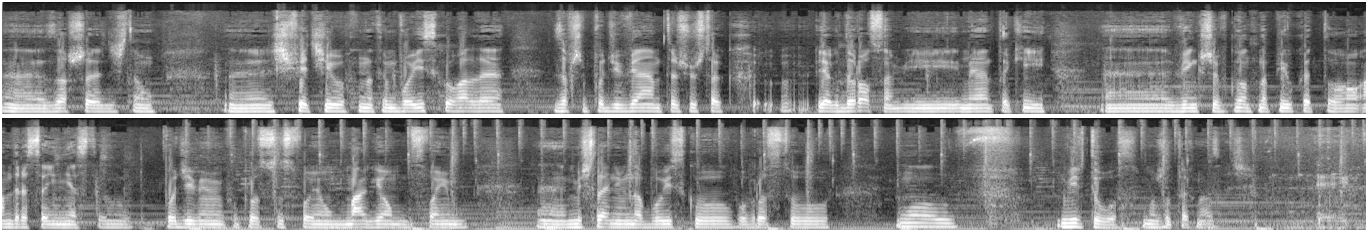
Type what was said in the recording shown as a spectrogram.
e, zawsze gdzieś tam e, świecił na tym boisku, ale zawsze podziwiałem też już tak jak dorosłem i miałem taki e, większy wgląd na piłkę, to Andresa Iniesta. Podziwiam po prostu swoją magią, swoim myśleniem na boisku, po prostu no, wirtuos, można tak nazwać. E,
